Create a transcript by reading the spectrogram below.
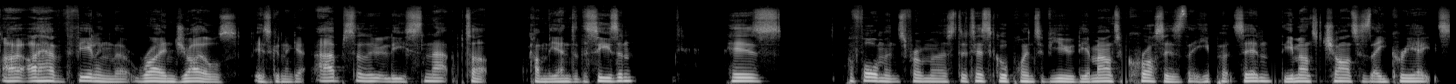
I, I have the feeling that Ryan Giles is going to get absolutely snapped up come the end of the season. His performance from a statistical point of view, the amount of crosses that he puts in, the amount of chances that he creates,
